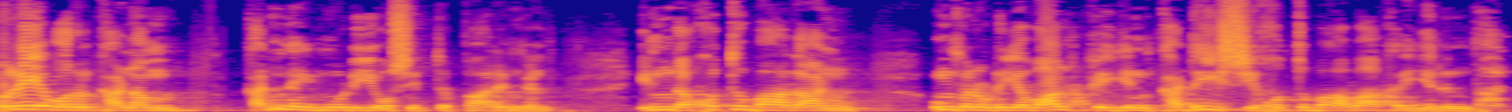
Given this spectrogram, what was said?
ஒரே ஒரு கணம் கண்ணை மூடி யோசித்து பாருங்கள். இந்த ஹொத்துபா தான் உங்களுடைய வாழ்க்கையின் கடைசி ஹொத்துபாவாக இருந்தால்.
